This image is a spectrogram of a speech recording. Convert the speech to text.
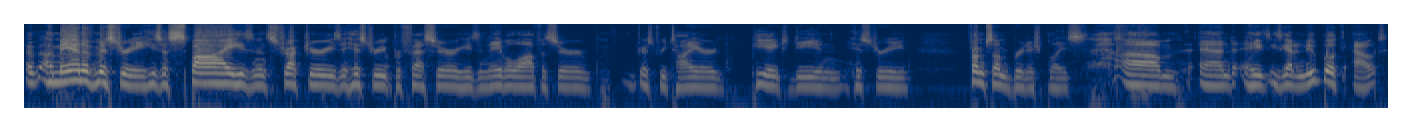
a, a man of mystery. He's a spy. He's an instructor. He's a history professor. He's a naval officer, just retired, PhD in history from some British place. Um, and he's, he's got a new book out.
